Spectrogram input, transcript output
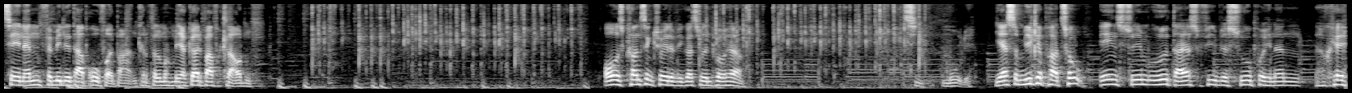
til en anden familie, der har brug for et barn. Kan du følge mig? Men jeg gør det bare for clouden. Årets content creator, vi kan godt smide den på her. 10 muligt. Ja, så Mika par 2. En stream ude, dig og Sofie bliver sure på hinanden. Okay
